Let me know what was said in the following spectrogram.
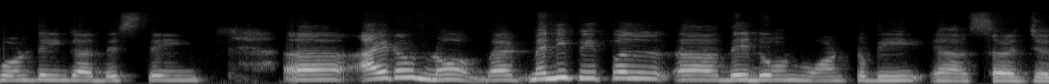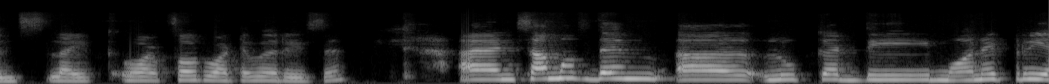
holding a this thing I don't know but many people they don't want to be surgeons like for whatever reason and some of them uh, look at the monetary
